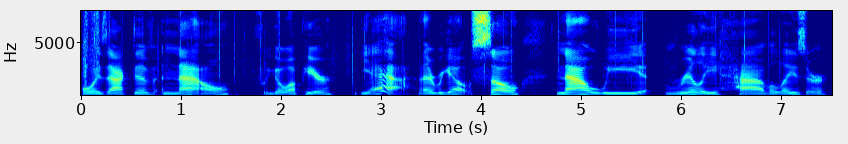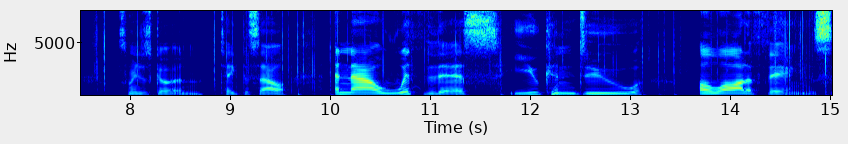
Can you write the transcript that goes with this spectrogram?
always active. And now we go up here, yeah, there we go. So now we really have a laser. So let me just go ahead and take this out. And now with this, you can do a lot of things.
